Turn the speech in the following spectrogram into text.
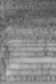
side.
